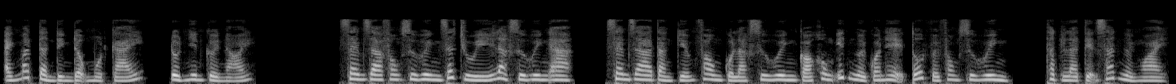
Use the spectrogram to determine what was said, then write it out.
Ánh mắt tần đình động một cái, đột nhiên cười nói. Xem ra phong sư huynh rất chú ý lạc sư huynh a xem ra tàng kiếm phong của lạc sư huynh có không ít người quan hệ tốt với phong sư huynh. Thật là tiện sát người ngoài.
